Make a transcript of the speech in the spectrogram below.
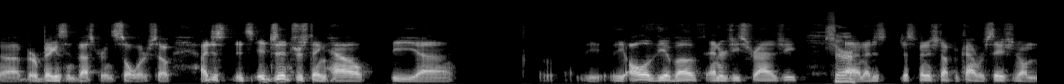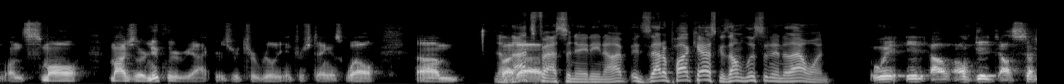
uh, or biggest investor in solar. So I just it's it's interesting how the uh, the the all of the above energy strategy. Sure. Uh, and I just just finished up a conversation on on small modular nuclear reactors, which are really interesting as well. Um, now but, that's uh, fascinating. I, is that a podcast? Because I'm listening to that one. It, it, I'll, I'll, get. I'll start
